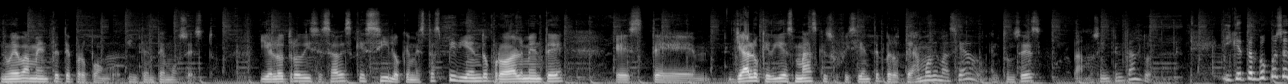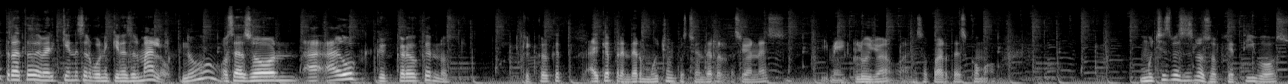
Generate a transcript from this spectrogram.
Nuevamente te propongo, intentemos esto. Y el otro dice, ¿sabes que Sí, lo que me estás pidiendo probablemente este, ya lo que di es más que suficiente, pero te amo demasiado. Entonces, vamos intentando. Y que tampoco se trata de ver quién es el bueno y quién es el malo. No. O sea, son algo que creo que nos que creo que hay que aprender mucho en cuestión de relaciones y me incluyo en esa parte es como muchas veces los objetivos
